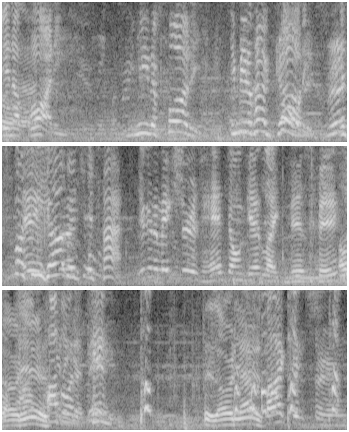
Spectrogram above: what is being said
In a party. You mean a party? You mean a Hot party? garbage, man. It's fucking garbage. It's hot. You're gonna make sure his head don't get like this big. Oh, it already is. Papa with a pin. It already That's is. my concern.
